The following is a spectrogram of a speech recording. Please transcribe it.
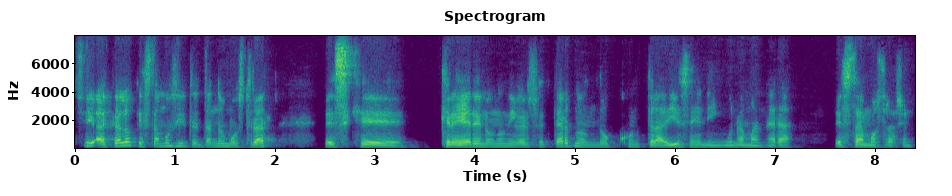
Sí, acá lo que estamos intentando mostrar es que creer en un universo eterno no contradice de ninguna manera esta demostración.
